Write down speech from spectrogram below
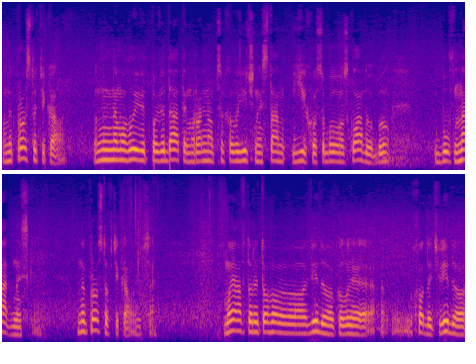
Вони просто тікали. Вони не могли відповідати. Морально-психологічний стан їх особового складу був, був наднизький. Вони просто втікали і все. Ми автори того відео, коли ходить відео,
